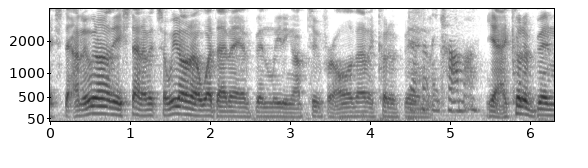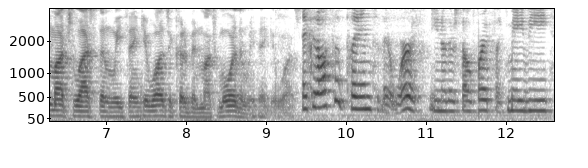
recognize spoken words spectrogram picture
Extent. I mean, we don't know the extent of it, so we don't know what that may have been leading up to for all of them. It could have been Definitely trauma. Yeah, it could have been much less than we think it was. It could have been much more than we think it was. It could also play into their worth, you know, their self worth. Like maybe,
